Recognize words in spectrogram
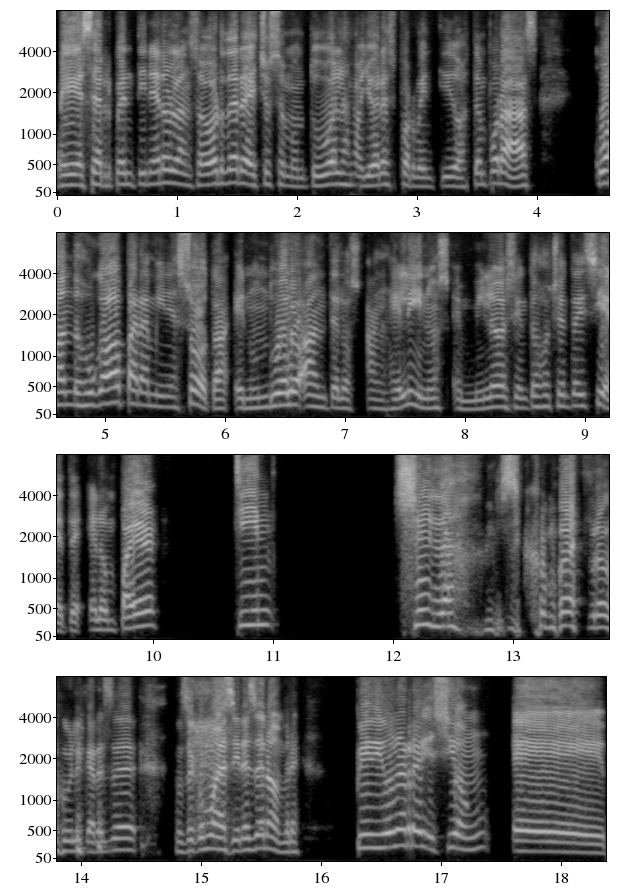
eh, serpentinero lanzador derecho, se mantuvo en las mayores por 22 temporadas. Cuando jugaba para Minnesota en un duelo ante los Angelinos en 1987, el umpire Tim Chila, no sé cómo es publicar ese, no sé cómo decir ese nombre, pidió una revisión eh,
